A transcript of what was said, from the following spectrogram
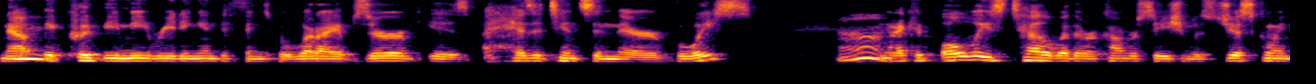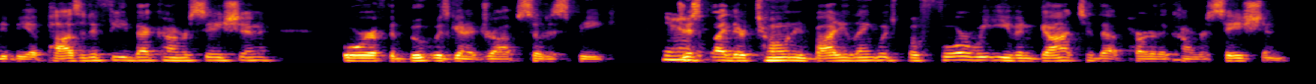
Now, mm. it could be me reading into things, but what I observed is a hesitance in their voice. Oh. And I could always tell whether a conversation was just going to be a positive feedback conversation or if the boot was going to drop, so to speak yeah. just by their tone and body language before we even got to that part of the conversation.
